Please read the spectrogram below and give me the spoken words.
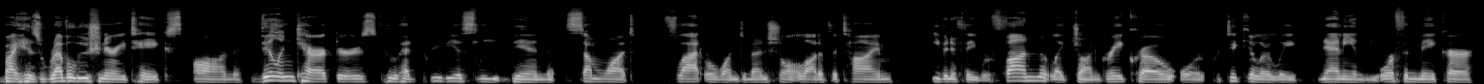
by his revolutionary takes on villain characters who had previously been somewhat flat or one dimensional a lot of the time, even if they were fun, like John Greycrow or particularly Nanny and the Orphan Maker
